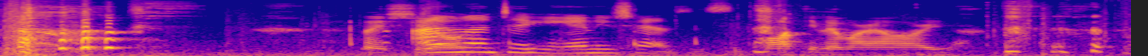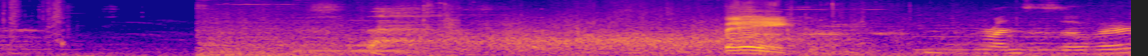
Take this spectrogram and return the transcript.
nice shield. I'm not taking any chances. Mocking them, are are you? Bang! Runs us over.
